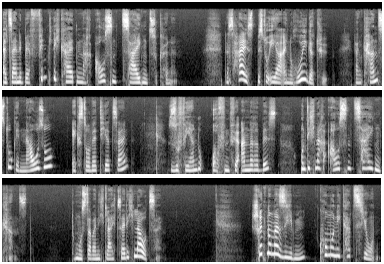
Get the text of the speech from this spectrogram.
als seine Befindlichkeiten nach außen zeigen zu können. Das heißt, bist du eher ein ruhiger Typ, dann kannst du genauso extrovertiert sein, sofern du offen für andere bist und dich nach außen zeigen kannst. Du musst aber nicht gleichzeitig laut sein. Schritt Nummer sieben: Kommunikation.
